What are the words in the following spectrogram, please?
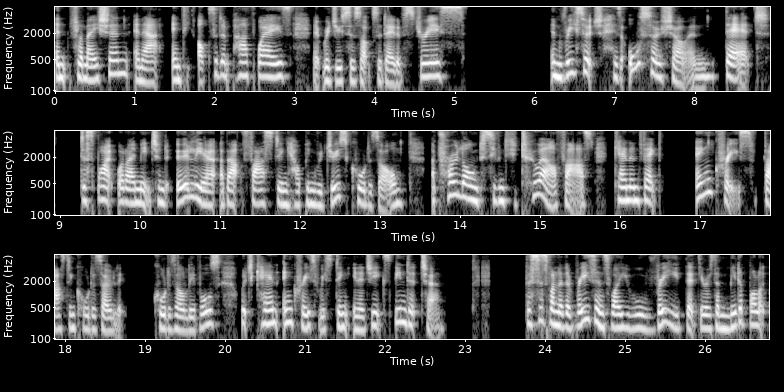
inflammation and our antioxidant pathways, it reduces oxidative stress. And research has also shown that despite what I mentioned earlier about fasting helping reduce cortisol, a prolonged 72 hour fast can in fact increase fasting cortisol, cortisol levels, which can increase resting energy expenditure. This is one of the reasons why you will read that there is a metabolic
